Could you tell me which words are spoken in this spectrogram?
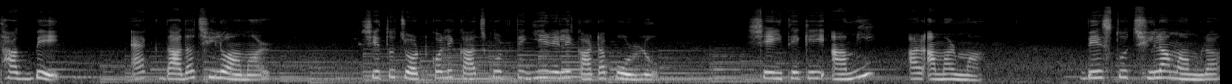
থাকবে? এক দাদা ছিল আমার। সে তো চটকলে কাজ করতে গিয়ে রেলে কাটা পড়ল। সেই থেকেই আমি আর আমার মা। বেশ তো ছিলাম আমরা।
